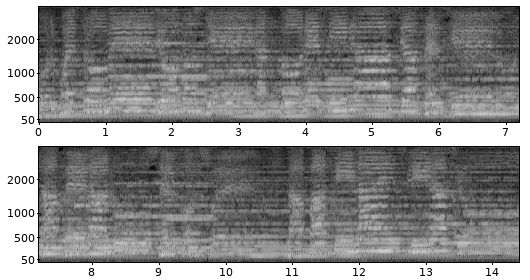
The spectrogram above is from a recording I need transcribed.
Por vuestro medio nos llegan dones y gracias gracias del cielo, la fe, la luz, el consuelo, la paz y la inspiración.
